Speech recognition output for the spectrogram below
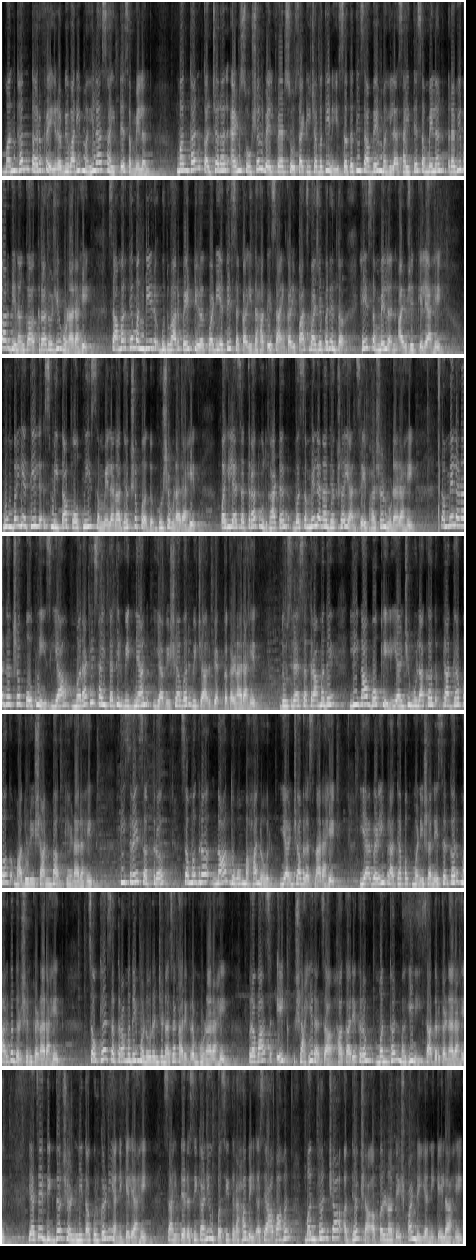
मंथन तर्फे रविवारी महिला साहित्य संमेलन. Manthan cultural and social welfare सोसायटीच्या वतीने सदतीसावे महिला साहित्य संमेलन रविवार दिनांक अकरा रोजी होणार आहे. सामर्थ्य मंदिर बुधवार पेठ टिळकवाडी येथे सकाळी दहा ते सायंकाळी पाच वाजेपर्यंत हे संमेलन आयोजित केले आहे. मुंबई येथील स्मिता पोतनी संमेलनाध्यक्षपद भूषवणार आहेत. पहिल्या सत्रात उद्घाटन व संमेलनाध्यक्ष यांचे भाषण होणार आहे. संमेलनाध्यक्ष पोतनीस या मराठी साहित्यातील विज्ञान या विषयावर विचार व्यक्त करणार आहेत. दुसऱ्या सत्रामध्ये लीना बोकील यांची मुलाखत प्राध्यापक माधुरी शानबाग घेणार आहेत. तिसरे सत्र समग्र ना धो महानोर यांच्यावर असणार आहे. यावेळी प्राध्यापक मनीषा नेसरकर मार्गदर्शन करणार आहेत. चौथ्या सत्रामध्ये मनोरंजनाचा कार्यक्रम होणार आहे. प्रवास एक शाहिराचा हा कार्यक्रम मंथन भगिनी सादर करणार आहेत. याचे दिग्दर्शन नीता कुलकर्णी यांनी केले आहे. साहित्य रसिकांनी उपस्थित राहावे असे आवाहन मंथनच्या अध्यक्षा अपर्णा देशपांडे यांनी केलं आहे.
